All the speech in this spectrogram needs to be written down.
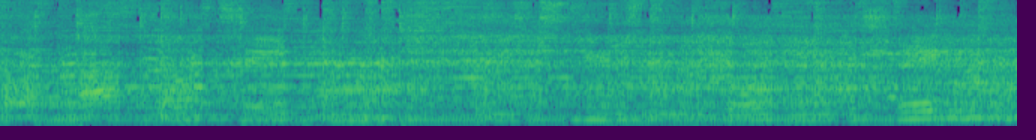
I don't see Please excuse me for the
